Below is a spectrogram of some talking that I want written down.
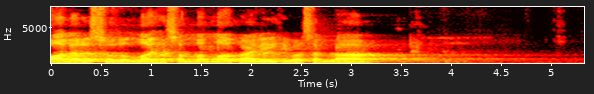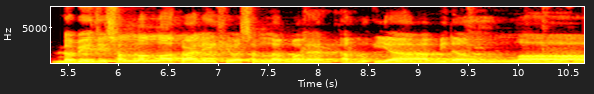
قال رسول الله صلى الله عليه وسلم নবীজি সাল্লাল্লাহু আলাইহি ওয়াসাল্লাম বলেন আর রুইয়া মিনাল্লাহ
